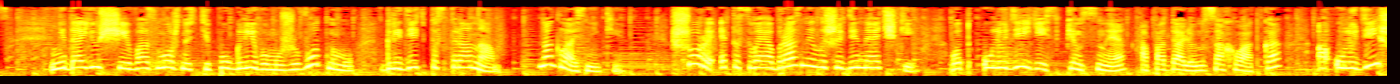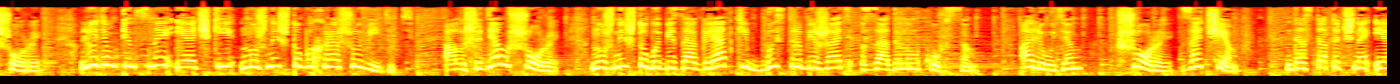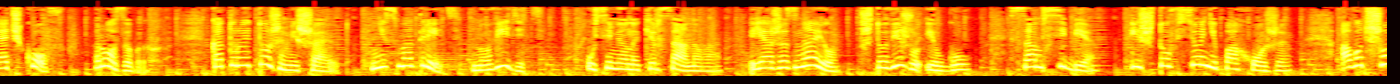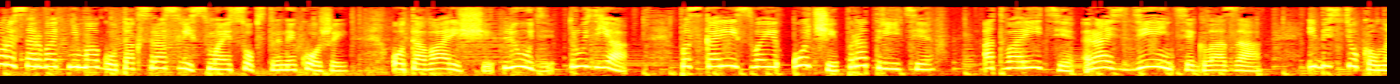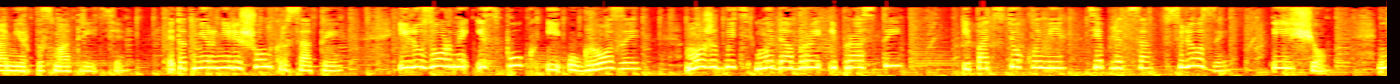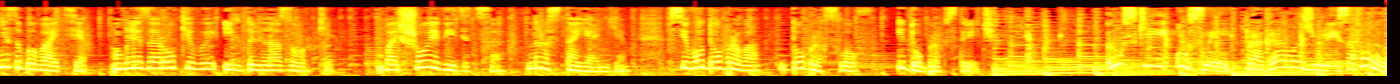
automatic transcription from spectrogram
не дающие возможности пугливому животному глядеть по сторонам, на глазники. Шоры – это своеобразные лошадиные очки. Вот у людей есть пенсне, а подалю носохватка, а у людей шоры. Людям пенсне и очки нужны, чтобы хорошо видеть, а лошадям шоры нужны, чтобы без оглядки быстро бежать заданным курсом. А людям шоры зачем? Достаточно и очков, розовых которые тоже мешают. Не смотреть, но видеть. У Семена Кирсанова «Я же знаю, что вижу и лгу, сам себе, и что все не похоже. А вот шоры сорвать не могу, так срослись с моей собственной кожей. О, товарищи, люди, друзья, поскорей свои очи протрите, отворите, разденьте глаза и без стекол на мир посмотрите. Этот мир не лишен красоты, иллюзорный испуг и угрозы. Может быть, мы добры и просты, и под стеклами теплятся слезы. И еще, не забывайте, близоруки вы или дальнозорки. Большое видится на расстоянии. Всего доброго, добрых слов и добрых встреч. «Русский устный» – программа Юлии Сафоновой.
